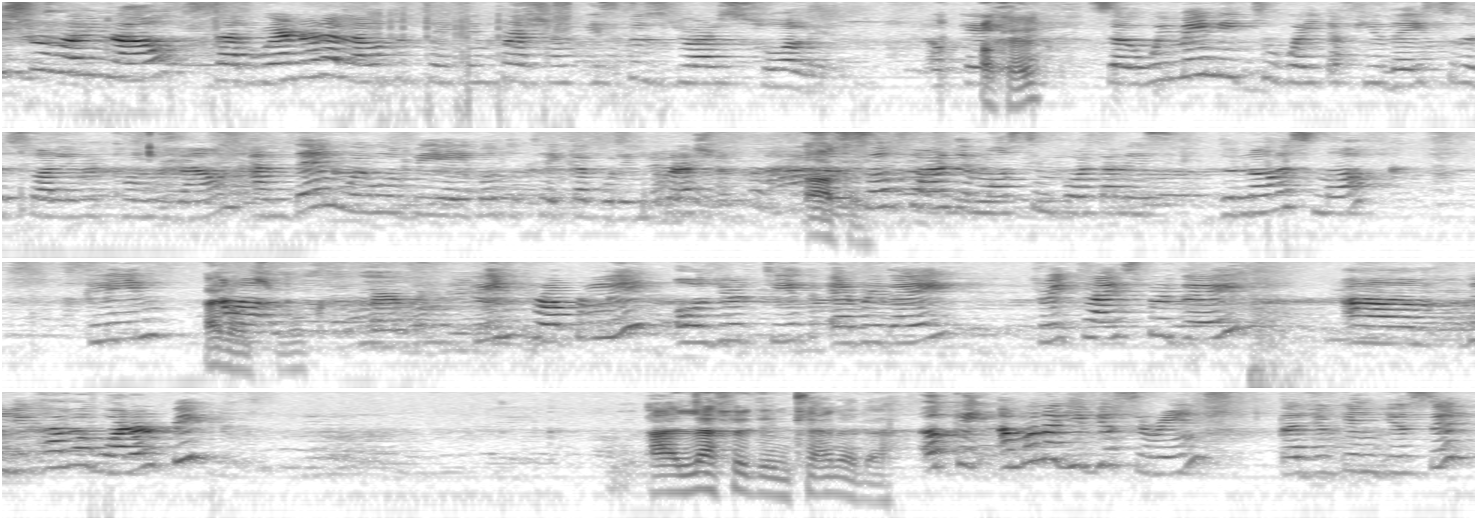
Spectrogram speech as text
issue right now that we're not allowed to take the impression is because you are swollen. Okay. Okay. So we may need to wait a few days till the swelling comes down, and then we will be able to take a good impression. Okay. So so far the most important is do not smoke. Clean. I don't uh, smoke. Clean properly all your teeth every day, three times per day. Um, do you have a water pick? I left it in Canada. Okay, I'm gonna give you a syringe that you can use it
